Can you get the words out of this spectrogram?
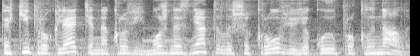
Такі прокляття на крові можна зняти лише кров'ю, якою проклинали.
